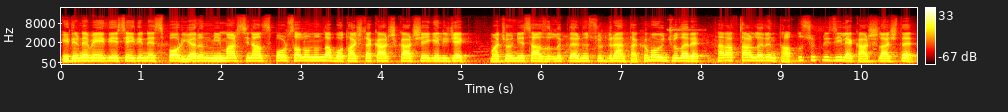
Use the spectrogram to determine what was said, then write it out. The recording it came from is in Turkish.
Edirne Belediyesi Edirne Spor yarın Mimar Sinan Spor Salonu'nda BOTAŞ'la karşı karşıya gelecek. Maç öncesi hazırlıklarını sürdüren takım oyuncuları taraftarların tatlı sürpriziyle karşılaştı.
